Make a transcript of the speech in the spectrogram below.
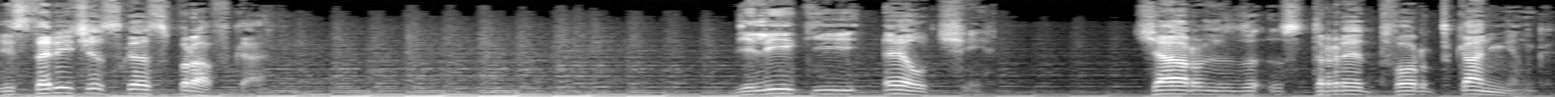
Историческая справка Великий Элчи Чарльз Стрэдфорд Каннинг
